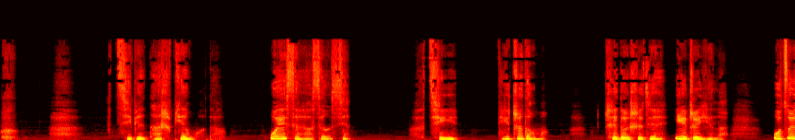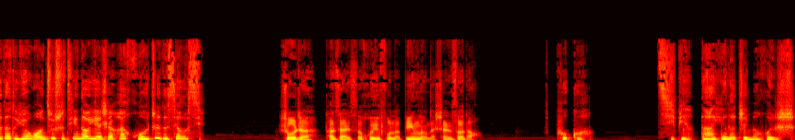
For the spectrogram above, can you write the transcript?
即便他是骗我的，我也想要相信。青衣，你知道吗？这段时间一直以来，我最大的愿望就是听到叶晨还活着的消息。说着，他再次恢复了冰冷的神色，道：“不过，即便答应了这门婚事，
